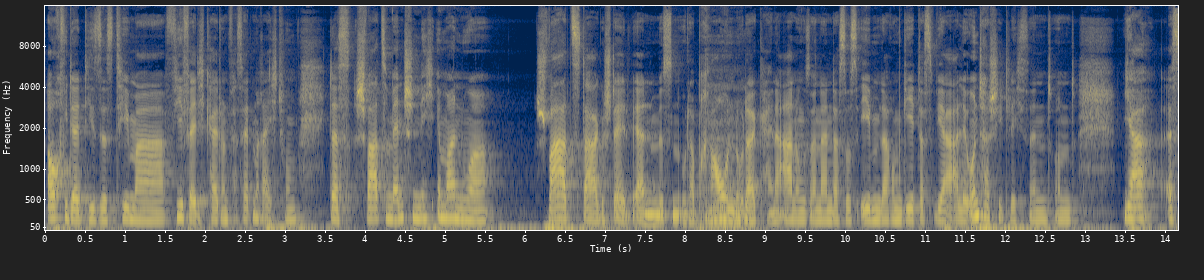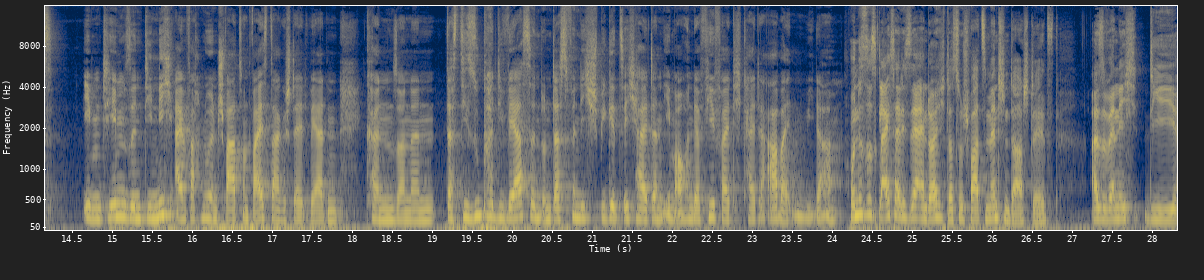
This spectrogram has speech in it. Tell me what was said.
auch wieder dieses Thema Vielfältigkeit und Facettenreichtum, dass schwarze Menschen nicht immer nur schwarz dargestellt werden müssen oder braun mhm. oder keine Ahnung, sondern dass es eben darum geht, dass wir alle unterschiedlich sind und ja, es eben Themen sind, die nicht einfach nur in Schwarz und Weiß dargestellt werden können, sondern dass die super divers sind und das finde ich spiegelt sich halt dann eben auch in der Vielfältigkeit der Arbeiten wieder. Und es ist gleichzeitig sehr eindeutig, dass du schwarze Menschen darstellst. Also wenn ich die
